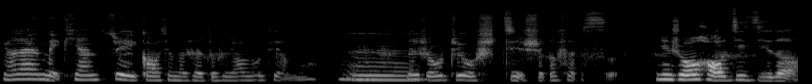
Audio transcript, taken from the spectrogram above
原来每天最高兴的事儿就是要录节目。嗯，那时候只有十几十个粉丝，那时候好积极的，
